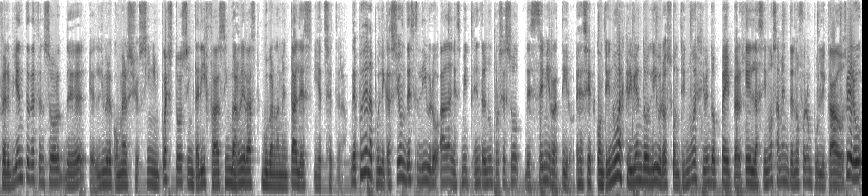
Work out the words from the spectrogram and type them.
ferviente defensor del libre comercio, sin impuestos, sin tarifas, sin barreras gubernamentales y etc. Después de la publicación de este libro, Adam Smith entra en un proceso de semi-retiro, es decir, continúa escribiendo libros, continúa escribiendo papers que lastimosamente no fueron publicados, pero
